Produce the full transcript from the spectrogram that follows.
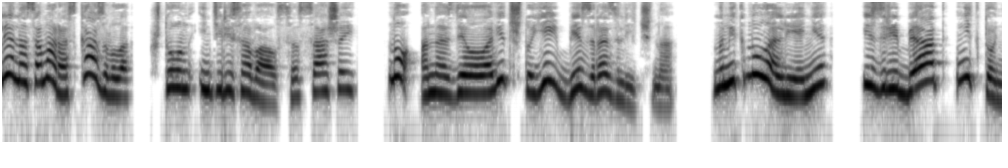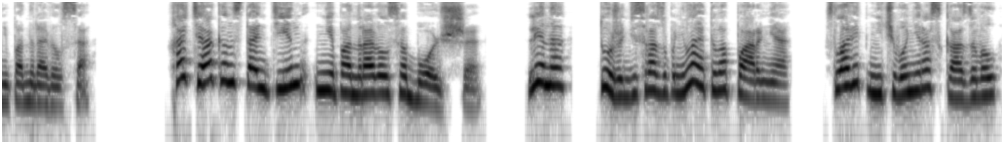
Лена сама рассказывала, что он интересовался Сашей, но она сделала вид, что ей безразлично. Намекнула Лене, из ребят никто не понравился. Хотя Константин не понравился больше. Лена тоже не сразу поняла этого парня. Славик ничего не рассказывал.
